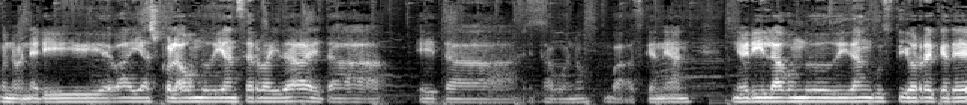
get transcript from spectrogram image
bueno, niri bai asko lagundu dian zerbait da, eta, eta, eta, bueno, ba, azkenean, niri lagundu didan guzti horrek ere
